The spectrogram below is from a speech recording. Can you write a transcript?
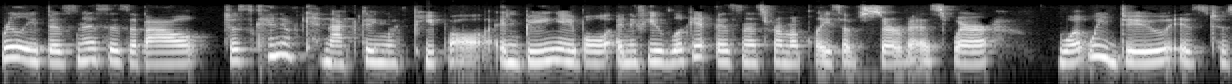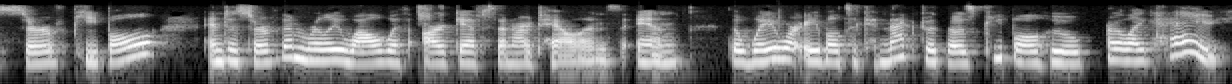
really business is about just kind of connecting with people and being able, and if you look at business from a place of service where what we do is to serve people and to serve them really well with our gifts and our talents. And the way we're able to connect with those people who are like, hey,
